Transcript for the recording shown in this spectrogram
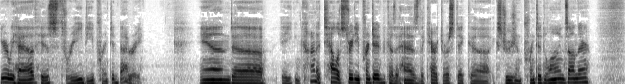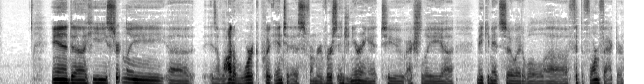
here we have his 3D printed battery. And uh, you can kind of tell it's 3D printed because it has the characteristic uh, extrusion printed lines on there. And uh, he certainly uh, is a lot of work put into this from reverse engineering it to actually uh, making it so it will uh, fit the form factor.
